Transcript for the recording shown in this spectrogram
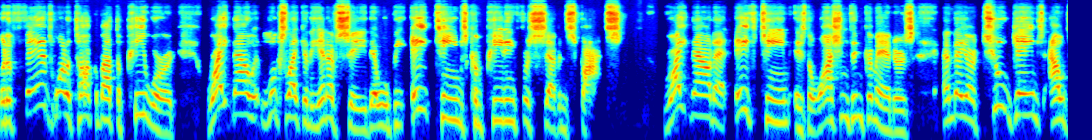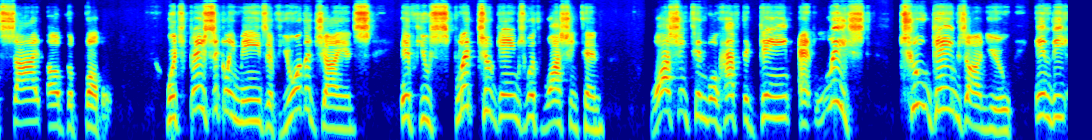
But if fans want to talk about the P word, right now it looks like in the NFC there will be eight teams competing for seven spots. Right now, that eighth team is the Washington Commanders, and they are two games outside of the bubble, which basically means if you're the Giants, if you split two games with Washington, Washington will have to gain at least two games on you in the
